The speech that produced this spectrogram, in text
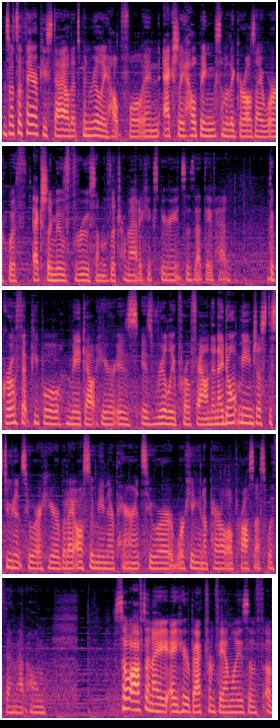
And so it's a therapy style that's been really helpful in actually helping some of the girls I work with actually move through some of the traumatic experiences that they've had. The growth that people make out here is, is really profound. And I don't mean just the students who are here, but I also mean their parents who are working in a parallel process with them at home. So often I, I hear back from families of, of,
